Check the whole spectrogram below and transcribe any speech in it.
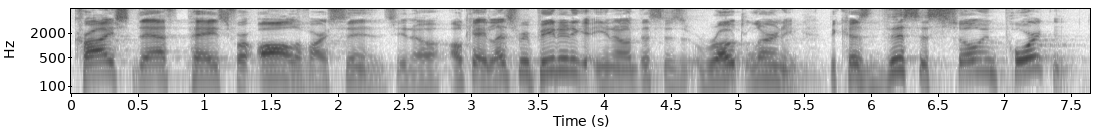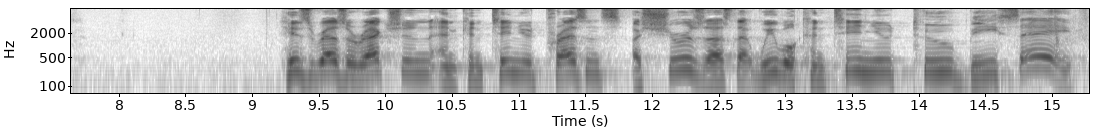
Christ's death pays for all of our sins. You know? Okay, let's repeat it again. You know, this is rote learning because this is so important. His resurrection and continued presence assures us that we will continue to be saved.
